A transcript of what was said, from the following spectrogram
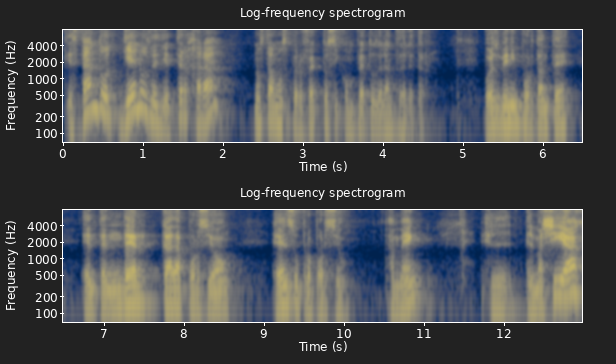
estando llenos de Yeter Hará, no estamos perfectos y completos delante del Eterno. Por eso es bien importante entender cada porción en su proporción. Amén. El, el Mashiach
